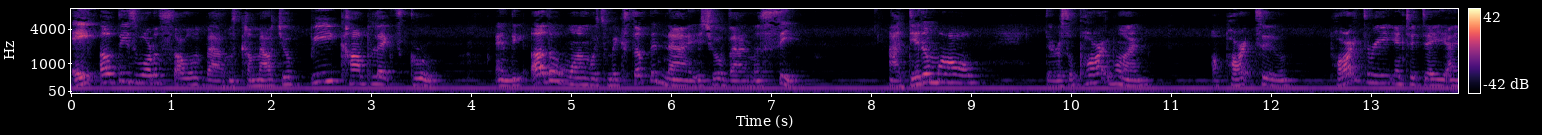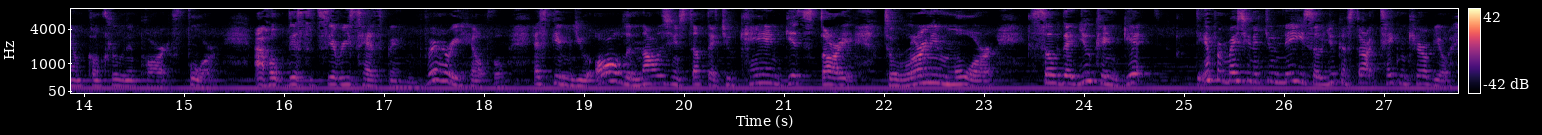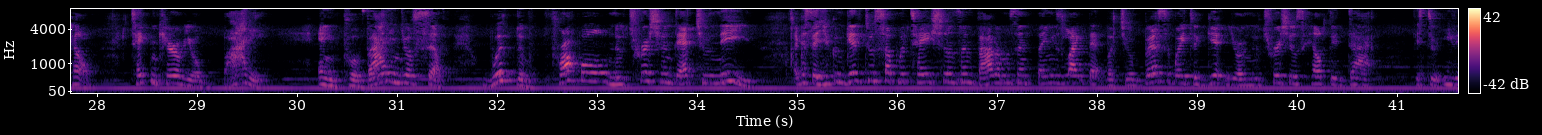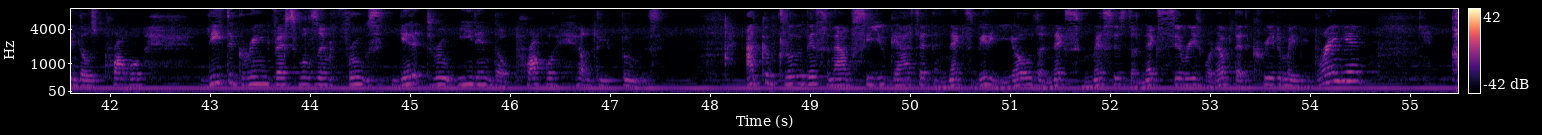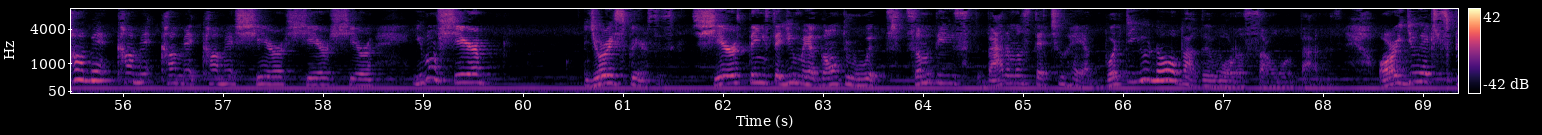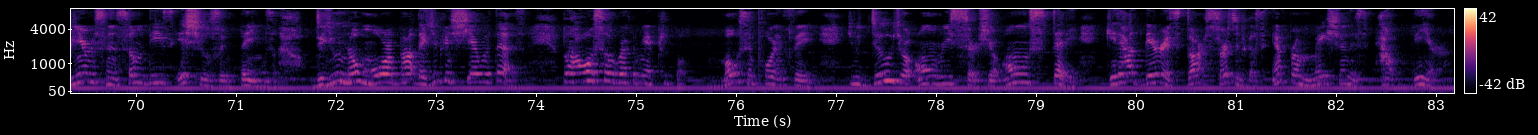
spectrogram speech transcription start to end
eight of these water soluble vitamins come out your B complex group. And the other one, which makes up the nine, is your vitamin C. I did them all. There's a part one, a part two, part three, and today I am concluding part four. I hope this series has been very helpful, has given you all the knowledge and stuff that you can get started to learning more so that you can get the information that you need so you can start taking care of your health, taking care of your body, and providing yourself with the proper nutrition that you need. Like I said, you can get through supplementations and vitamins and things like that, but your best way to get your nutritious, healthy diet is to eating those proper eat the green vegetables and fruits. Get it through eating the proper healthy foods. I conclude this and I'll see you guys at the next video, the next message, the next series, whatever that the Creator may be bringing. Comment, comment, comment, comment, share, share, share. You to share your experiences. Share things that you may have gone through with some of these vitamins that you have. What do you know about the water soluble vitamins? Are you experiencing some of these issues and things? Do you know more about that you can share with us? But I also recommend people, most important thing, you do your own research, your own study. Get out there and start searching because information is out there.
